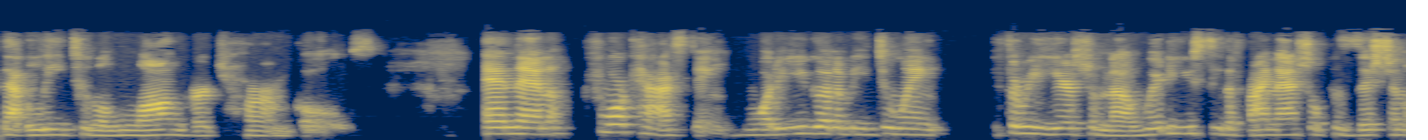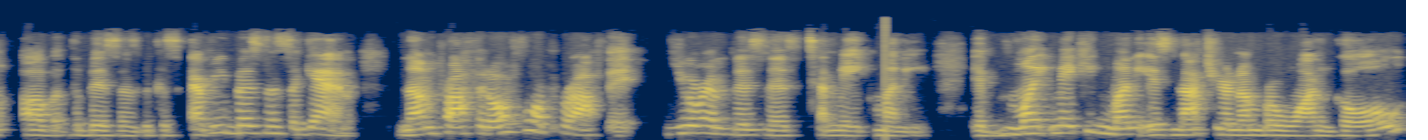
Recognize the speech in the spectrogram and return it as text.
that lead to the longer term goals. And then forecasting. What are you going to be doing three years from now? Where do you see the financial position of the business? Because every business, again, nonprofit or for profit, you're in business to make money. If making money is not your number one goal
